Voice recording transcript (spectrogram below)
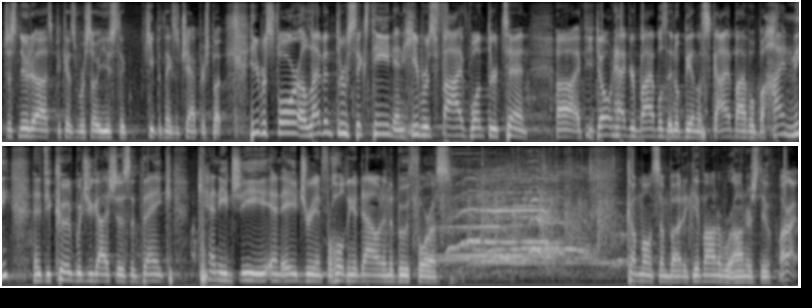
just new to us because we're so used to keeping things in chapters. But Hebrews 4, 11 through 16, and Hebrews 5, 1 through 10. Uh, if you don't have your Bibles, it'll be on the Sky Bible behind me. And if you could, would you guys just thank Kenny G and Adrian for holding it down in the booth for us? Come on, somebody. Give honor where honor's due. All right.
